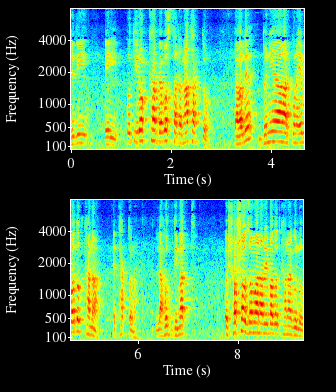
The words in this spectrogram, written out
যদি এই প্রতিরক্ষা ব্যবস্থাটা না থাকতো, তাহলে দুনিয়ার কোনো এবাদত খানা থাকতো না। লাহুদ্দিমাত ওই শশ জমানার ইবাদত খানাগুলো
